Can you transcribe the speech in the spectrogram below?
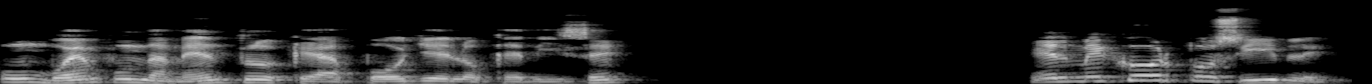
un buen fundamento que apoye lo que dice? El mejor posible.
